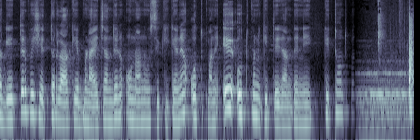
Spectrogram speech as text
ਅਗੇਤਰ, ਪਿਛੇਤਰ ਲਾ ਕੇ ਬਣਾਏ ਜਾਂਦੇ ਨੇ, ਉਹਨਾਂ ਨੂੰ ਅਸੀਂ ਕੀ ਕਹਿੰਦੇ ਆ ਉਤਪੰਨ। ਇਹ ਉਤਪੰਨ ਕੀਤੇ ਜਾਂਦੇ ਨੇ। ਕਿੱਥੋਂ ਉਤਪੰਨ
